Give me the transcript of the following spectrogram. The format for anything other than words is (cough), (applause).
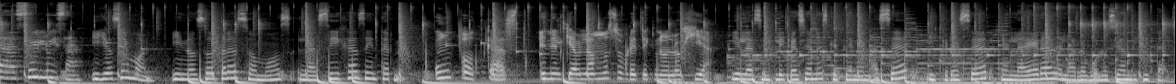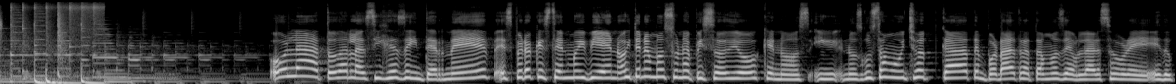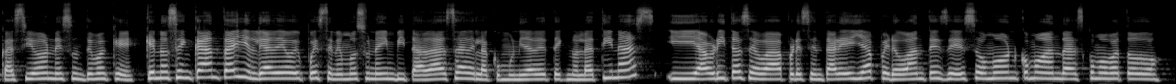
Hola, soy Luisa. Y yo soy Mon. Y nosotras somos las hijas de Internet. Un podcast en el que hablamos sobre tecnología. Y las implicaciones que tienen hacer y crecer en la era de la revolución digital. A todas las hijas de Internet, espero que estén muy bien. Hoy tenemos un episodio que nos, nos gusta mucho. Cada temporada tratamos de hablar sobre educación, es un tema que, que nos encanta y el día de hoy pues tenemos una invitadaza de la comunidad de Tecnolatinas y ahorita se va a presentar ella, pero antes de eso, Mon, ¿cómo andas? ¿Cómo va todo?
